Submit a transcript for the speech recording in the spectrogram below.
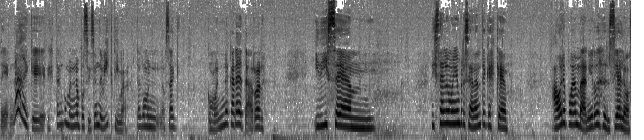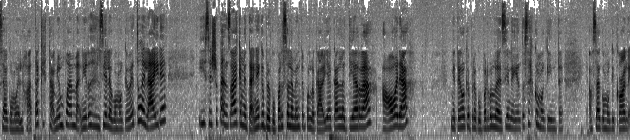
de nada, de que están como en una posición de víctima, está como en, o sea, como en una cara de terror. Y dice, mm, dice algo muy impresionante que es que ahora pueden venir desde el cielo, o sea, como los ataques también pueden venir desde el cielo, como que ve todo el aire y dice, yo pensaba que me tenía que preocupar solamente por lo que había acá en la tierra, ahora me tengo que preocupar por lo del cielo. Y entonces como que, o sea, como que con-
